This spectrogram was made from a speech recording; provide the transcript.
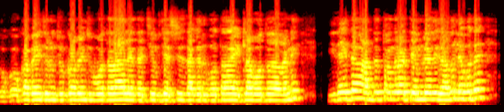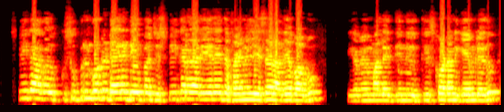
ఒక- బెంచ్ నుంచి ఇంకో బెంచ్కి పోతుందా? లేదా చీఫ్ జస్టిస్ దగ్గరికి పోతుందా? ఇట్లా పోతుందా కానీ ఇదైతే అంత తొందరగా తెమ్మలేదు కాదు. లేకపోతే స్పీకర్ సుప్రీంకోర్టు డైరెక్ట్ అయిపోవచ్చు స్పీకర్ గారు ఏదైతే ఫైనల్ చేశారో అదే బాబు. ఇక మేము మళ్ళీ దీన్ని తీసుకోవడానికి ఏం లేదు.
